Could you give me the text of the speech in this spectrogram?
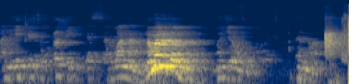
आणि एकतेचं प्रतीक या सर्वांना नमन करणं म्हणजे हो. धन्यवाद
